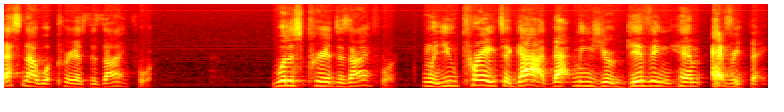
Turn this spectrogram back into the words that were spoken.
That's not what prayer is designed for. What is prayer designed for? When you pray to God, that means you're giving Him everything.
